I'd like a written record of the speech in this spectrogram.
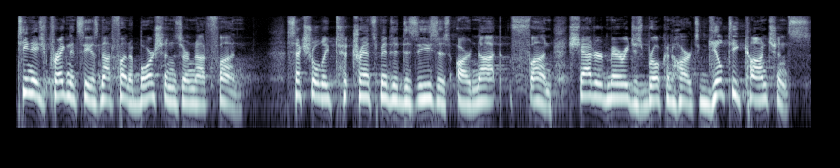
Teenage pregnancy is not fun. Abortions are not fun. Sexually t- transmitted diseases are not fun. Shattered marriages, broken hearts, guilty conscience,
